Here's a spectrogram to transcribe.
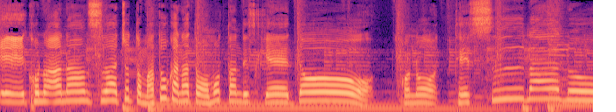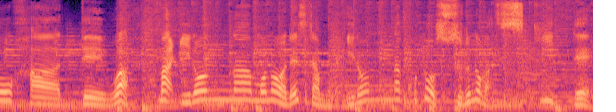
えー、このアナウンスはちょっと待とうかなと思ったんですけど、このテスラロハでは、まあ、いろんなものはレスちゃんもね、いろんなことをするのが好きで、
